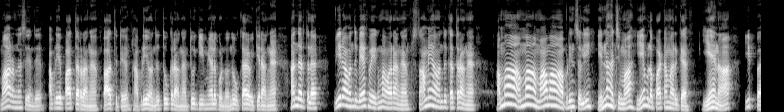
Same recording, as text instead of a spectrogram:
மாறனும் சேர்ந்து அப்படியே பார்த்துட்றாங்க பார்த்துட்டு அப்படியே வந்து தூக்குறாங்க. தூக்கி மேலே கொண்டு வந்து உட்கார வைக்கிறாங்க. அந்த இடத்துல வீரா வந்து வேக வேகமாக வராங்க. செமையாக வந்து கத்துறாங்க. அம்மா அம்மா மாமா அப்படின்னு சொல்லி என்ன ஆச்சுமா ஏன் இவ்வளோ பாட்டமாக இருக்க? ஏன்னா இப்போ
